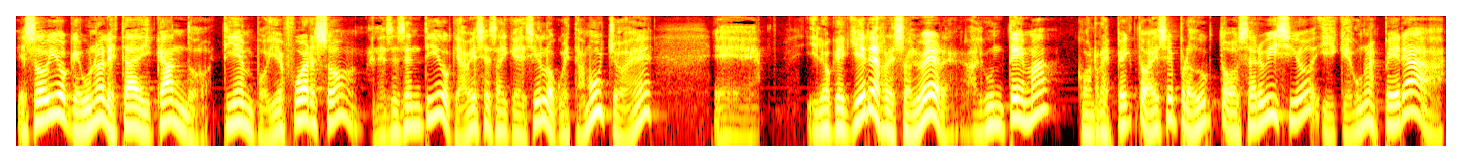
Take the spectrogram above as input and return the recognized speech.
Es obvio que uno le está dedicando tiempo y esfuerzo, en ese sentido, que a veces hay que decirlo, cuesta mucho, ¿eh? eh y lo que quiere es resolver algún tema con respecto a ese producto o servicio y que uno espera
